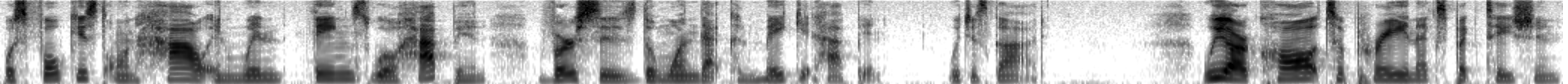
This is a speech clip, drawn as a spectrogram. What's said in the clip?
was focused on how and when things will happen versus the one that could make it happen, which is God. We are called to pray in expectation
